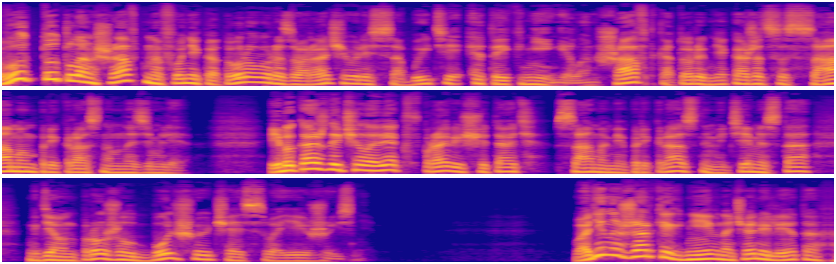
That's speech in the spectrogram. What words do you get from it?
Вот тот ландшафт, на фоне которого разворачивались события этой книги, ландшафт, который мне кажется самым прекрасным на Земле ибо каждый человек вправе считать самыми прекрасными те места, где он прожил большую часть своей жизни. В один из жарких дней в начале лета,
